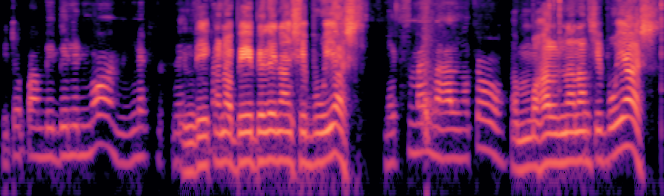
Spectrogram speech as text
Ito pang bibilin mo. Next, next, Hindi ka na bibili ng sibuyas. next month, mahal na to. Ang mahal na ng sibuyas.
